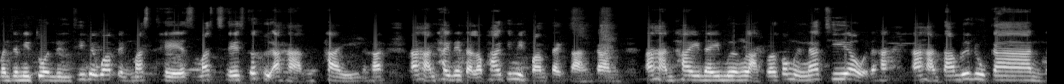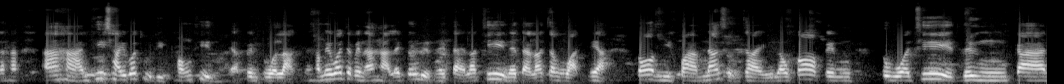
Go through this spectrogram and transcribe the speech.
มันจะมีตัวหนึ่งที่เรียกว่าเป็น must taste must taste ก็คืออาหารไทยนะคะอาหารไทยในแต่ละภาคที่มีความแตกต่างกัน อาหารไทยในเมืองหลักแล้วก็เมืองน่าเที่ยวนะคะอาหารตามฤดูกาลนะคะอาหารที่ใช้วัตถุดิบท้องถิ่นเนี่ยเป็นตัวหลักนะคะไม่ว่าจะเป็นอาหารและเครื่องดื่มในแต่ละที่ในแต่ละจังหวัดเนี่ย ก็มีความน่าสนใจ แล้วก็เป็นตัวที่ดึงการ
